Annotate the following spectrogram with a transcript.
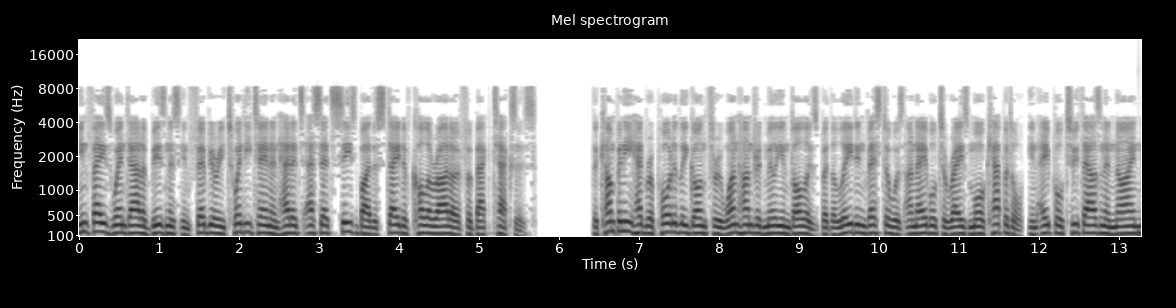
InPhase went out of business in February 2010 and had its assets seized by the state of Colorado for back taxes. The company had reportedly gone through $100 million but the lead investor was unable to raise more capital. In April 2009,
